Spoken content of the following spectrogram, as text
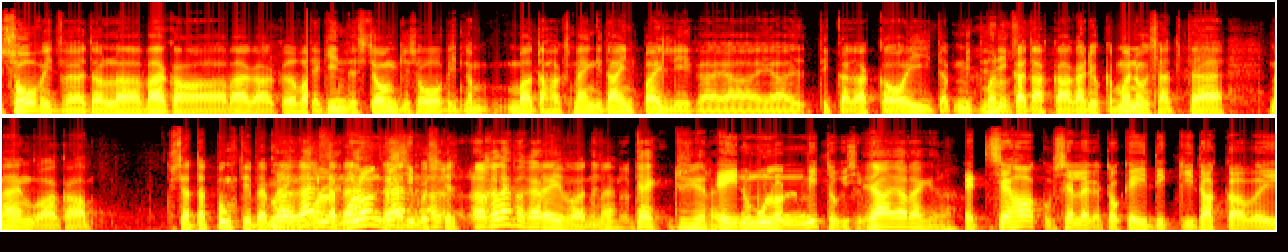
soovid võivad olla väga-väga kõvad ja kindlasti ongi soovid, no ma tahaks mängida ainult palliga ja, ja tika-taka hoida, mitte tika-taka, aga niisugune mõnusat äh, mängu, aga kui sa tahad punkti peal mängida, mul on küsimus. aga lähme ka lõivu on või? küsi järele. ei no mul on mitu küsimust. ja, ja räägi noh. et see haakub sellega, et okei okay,, tiki-taka või,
